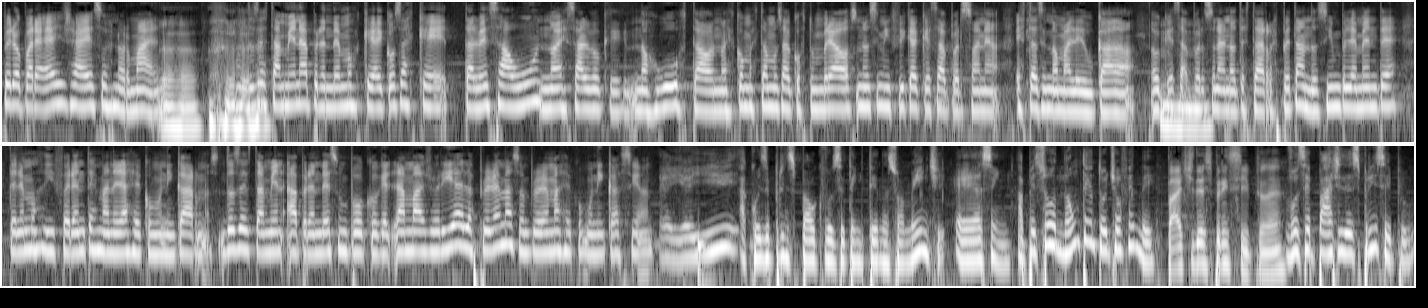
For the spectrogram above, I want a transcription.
pero para ella eso es normal. Entonces también aprendemos que hay cosas que tal vez aún no es algo que nos gusta o no es como estamos acostumbrados, no significa que esa persona está siendo mal educada o que esa persona no te está respetando, simplemente tenemos diferentes maneras de comunicarnos. Entonces también aprendes un poco que la mayoría de los problemas son problemas de comunicación. É, e aí, a coisa principal que você tem que ter na sua mente é assim: a pessoa não tentou te ofender. Parte desse princípio, né? Você parte desse princípio.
